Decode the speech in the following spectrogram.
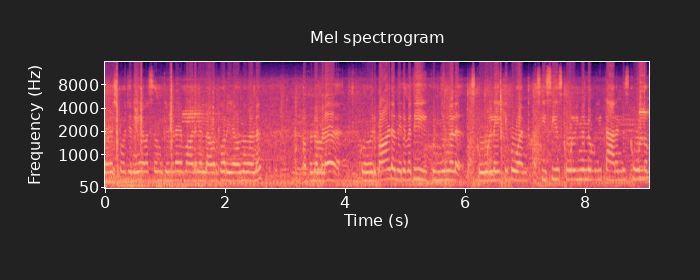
ഏഹ്, ശോചനീയ അവസ്ഥ നമുക്ക് ഇവിടെ വാർഡിൽ എല്ലാവർക്കും അറിയാവുന്നതാണ്. അപ്പൊ നമ്മൾ ഒരുപാട് നിരവധി കുഞ്ഞുങ്ങൾ സ്കൂളിലേക്ക് പോകാൻ സി സി സ്കൂളിൽ നിന്നും ഈ ടാലന്റ് സ്കൂളിലും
